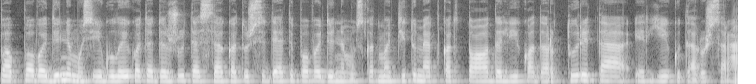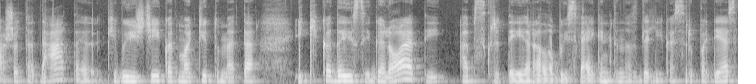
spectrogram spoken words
pa pavadinimus, jeigu laikote dėžutėse, kad užsidėti pavadinimus, kad matytumėt, kad to dalyko dar turite ir jeigu dar užsirašote datą, akivaizdžiai, kad matytumėte, iki kada jisai galioja, tai apskritai yra labai sveikintinas dalykas ir padės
